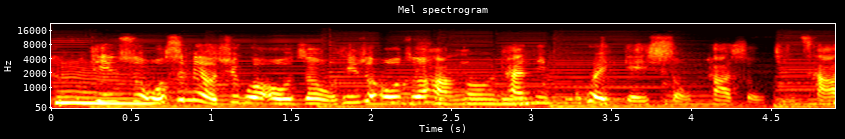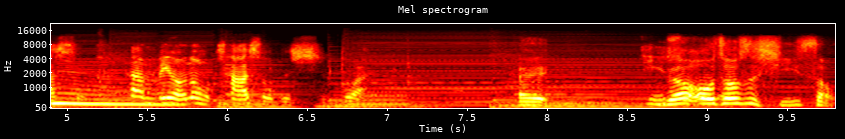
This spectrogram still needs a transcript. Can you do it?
嗯听说我是没有去过欧洲，我听说欧洲好欧里像餐厅不会给手帕、手巾擦手，嗯。他们没有那种擦手的习惯。哎，你知道欧洲是洗手，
